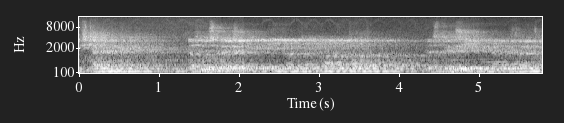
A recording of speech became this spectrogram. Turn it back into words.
Istennek, de az új szövetségében, a kívánatban, ezt őségünkben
